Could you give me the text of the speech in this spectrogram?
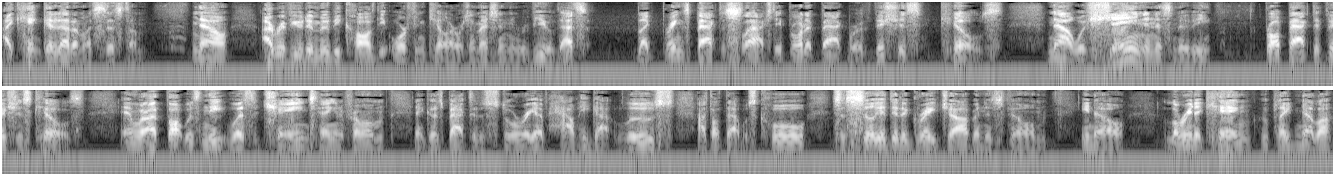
I can't get it out of my system. Now, I reviewed a movie called The Orphan Killer, which I mentioned in the review. That's like brings back the slash. They brought it back where vicious kills. Now, with Shane in this movie, brought back the vicious kills. And what I thought was neat was the chains hanging from him, and it goes back to the story of how he got loose. I thought that was cool. Cecilia did a great job in this film. You know, Lorena King, who played Nella,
